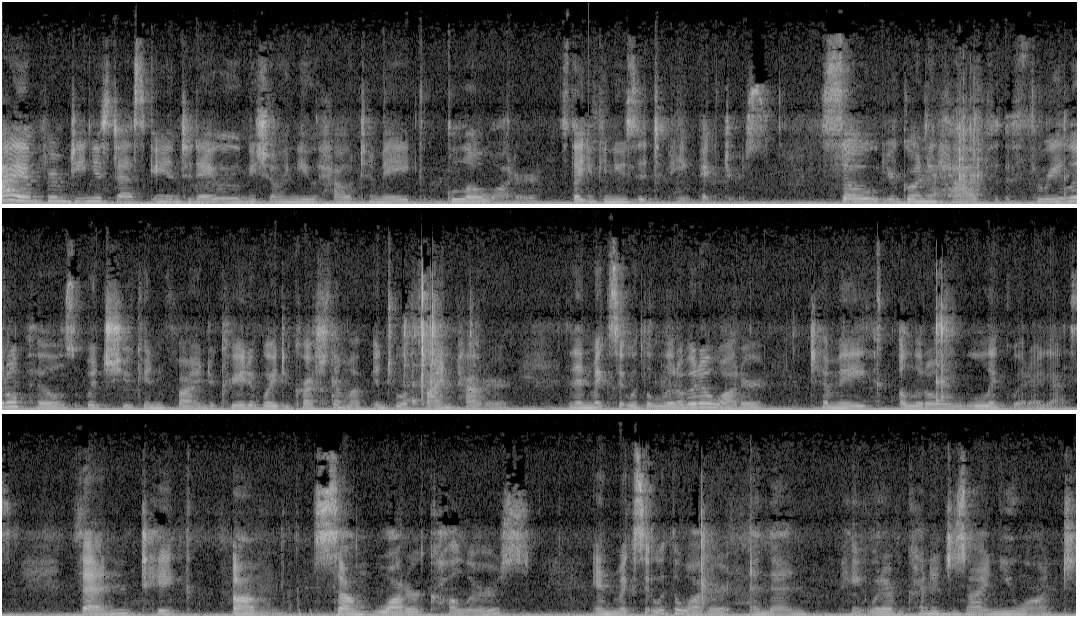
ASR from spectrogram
Hi, I'm from Genius Desk and today we will be showing you how to make glow water so that you can use it to paint pictures. So you're going to have three little pills which you can find a creative way to crush them up into a fine powder and then mix it with a little bit of water to make a little liquid I guess. Then take um, some watercolors and mix it with the water and then paint whatever kind of design you want.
